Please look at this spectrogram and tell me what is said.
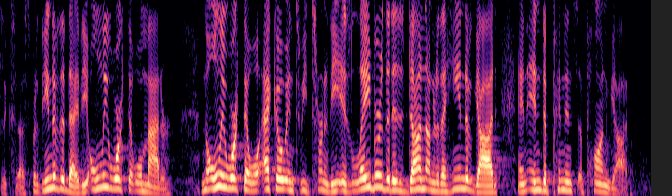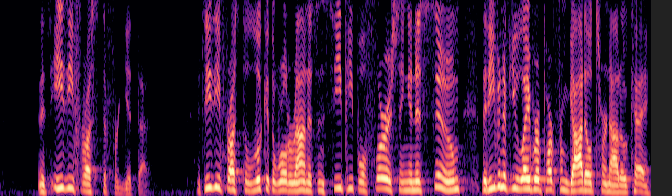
success. But at the end of the day, the only work that will matter and the only work that will echo into eternity is labor that is done under the hand of God and independence upon God. And it's easy for us to forget that. It's easy for us to look at the world around us and see people flourishing and assume that even if you labor apart from God, it'll turn out okay.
